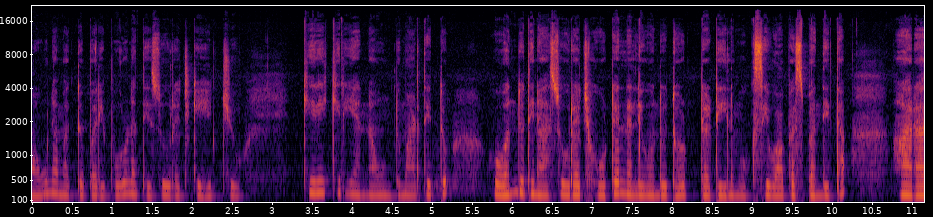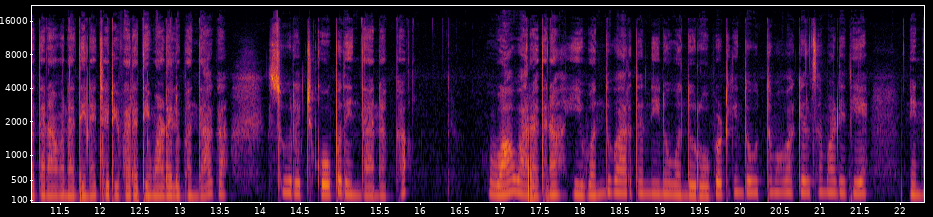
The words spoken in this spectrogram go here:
ಮೌನ ಮತ್ತು ಪರಿಪೂರ್ಣತೆ ಸೂರಜ್ಗೆ ಹೆಚ್ಚು ಕಿರಿಕಿರಿಯನ್ನು ಉಂಟು ಮಾಡ್ತಿತ್ತು ಒಂದು ದಿನ ಸೂರಜ್ ಹೋಟೆಲ್ನಲ್ಲಿ ಒಂದು ದೊಡ್ಡ ಡೀಲ್ ಮುಗಿಸಿ ವಾಪಸ್ ಬಂದಿದ್ದ. ಆರಾಧನಾ ಅವನ ದಿನಚರಿ ವರದಿ ಮಾಡಲು ಬಂದಾಗ ಸೂರಜ್ ಕೋಪದಿಂದ ನಕ್ಕ, ವಾವ್ ಆರಾಧನಾ, ಈ ಒಂದು ವಾರದಲ್ಲಿ ನೀನು ಒಂದು ರೋಬೋಟ್ಗಿಂತ ಉತ್ತಮವಾಗಿ ಕೆಲಸ ಮಾಡಿದೆಯೇ ನಿನ್ನ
